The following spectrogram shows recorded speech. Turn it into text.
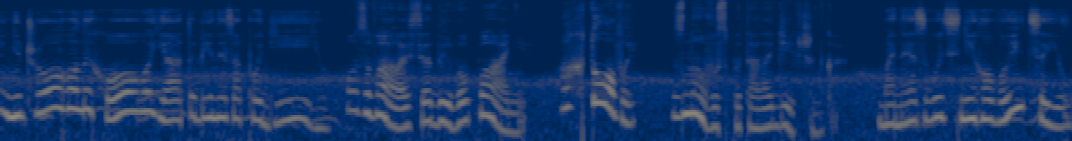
Нічого лихого я тобі не заподію. Озвалася диво пані. А хто ви? Знову спитала дівчинка. Мене звуть Сніговицею,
